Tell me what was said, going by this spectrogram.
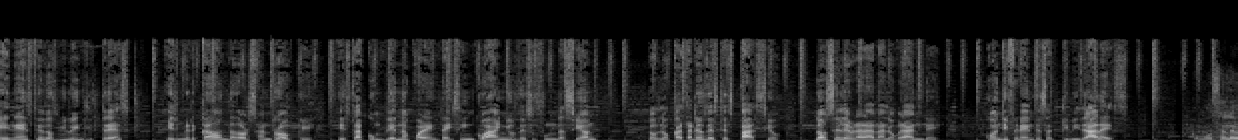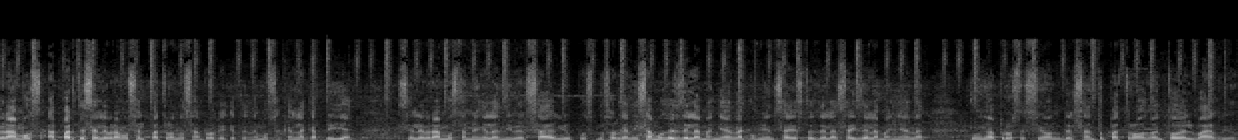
En este 2023, el Mercado Andador San Roque está cumpliendo 45 años de su fundación. Los locatarios de este espacio lo celebrarán a lo grande, con diferentes actividades. Como celebramos, aparte celebramos el patrono San Roque que tenemos acá en la capilla, celebramos también el aniversario, pues nos organizamos desde la mañana, comienza esto desde las 6 de la mañana con una procesión del santo patrono en todo el barrio,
